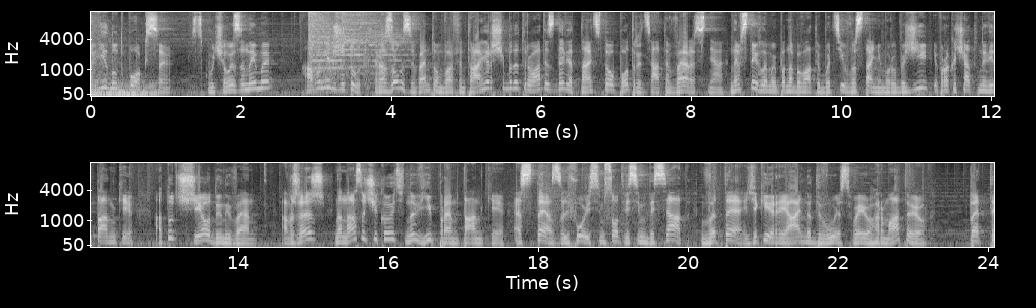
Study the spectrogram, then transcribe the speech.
нові лутбокси. Скучили за ними? А вони вже тут разом з івентом Waffentrager, що буде тривати з 19 по 30 вересня. Не встигли ми понабивати ботів в останньому рубежі і прокачати нові танки. А тут ще один івент. А вже ж на нас очікують нові прем-танки. СТ з альфою 780, ВТ, який реально дивує своєю гарматою. ПТ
